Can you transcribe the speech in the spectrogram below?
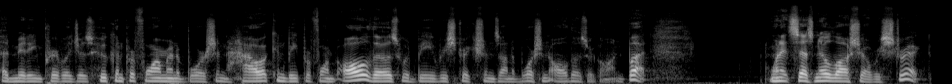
admitting privileges, who can perform an abortion, how it can be performed. All those would be restrictions on abortion. All those are gone. But when it says no law shall restrict,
